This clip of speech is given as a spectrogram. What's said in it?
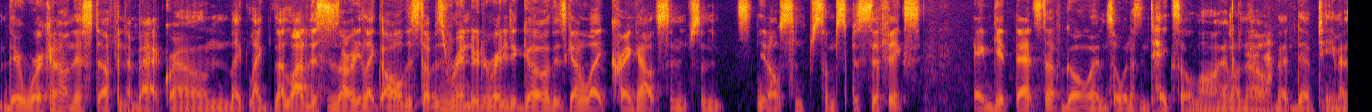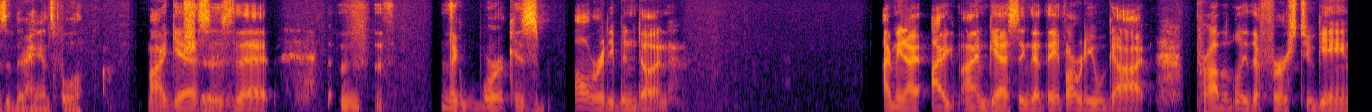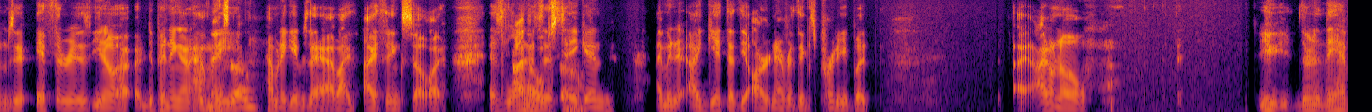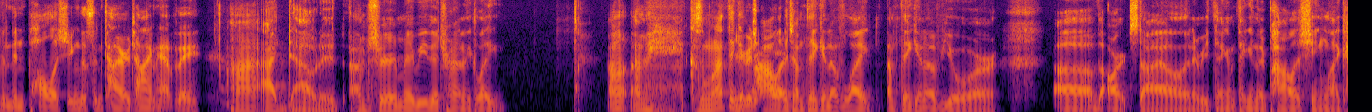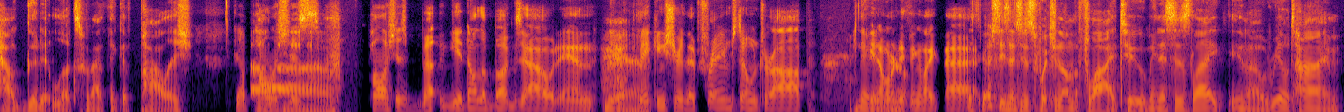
they're working on this stuff in the background. Like like a lot of this is already like all this stuff is rendered and ready to go. They just got to like crank out some some you know some some specifics and get that stuff going so it doesn't take so long. I don't know. That dev team has their hands full. My guess Sure. is that the work has already been done. I mean, I, I I'm guessing that they've already got probably the first two games, if there is, you know, depending on how many so? how many games they have. I I think so. I, as long as it's so. taken. I mean, I get that the art and everything's pretty, but I, I don't know. You they haven't been polishing this entire time, have they? I, I doubt it. I'm sure maybe they're trying to like. I don't. I mean, because when I think You're of gonna- polish, I'm thinking of like I'm thinking of your uh, of the art style and everything. I'm thinking they're polishing like how good it looks when I think of polish. You know, polish is Uh, polish is bu- getting all the bugs out and Yeah. making sure that frames don't drop, there you know, or go. anything like that. Especially since you're switching on the fly too. I mean, this is like you know real time.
